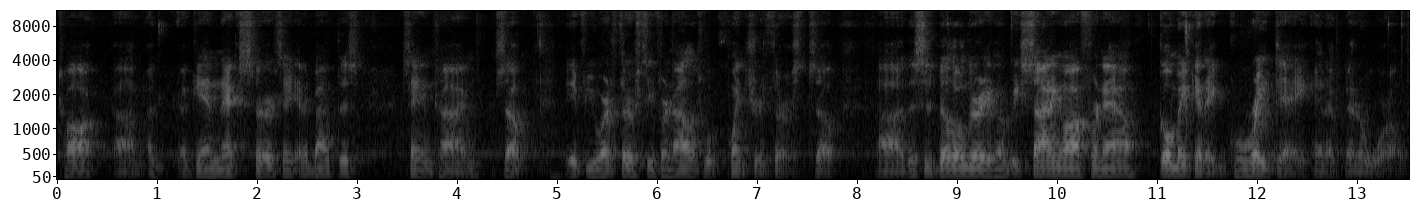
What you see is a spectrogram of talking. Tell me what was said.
talk um, again next Thursday at about this same time. So, if you are thirsty for knowledge, we'll quench your thirst. So, uh, this is Bill O'Leary. I'm going to be signing off for now. Go make it a great day and a better world.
